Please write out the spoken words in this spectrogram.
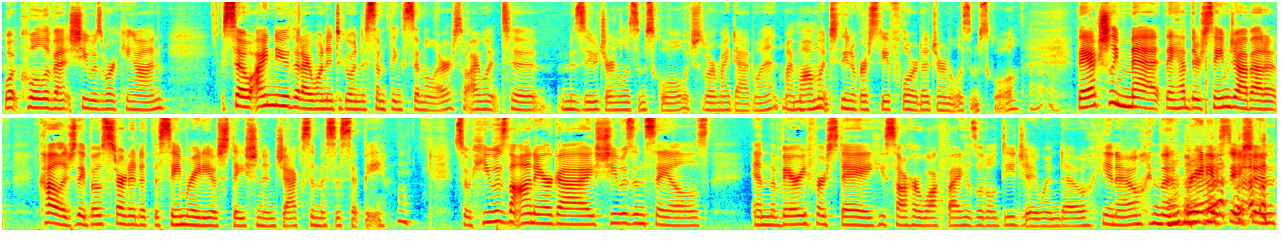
what cool event she was working on so I knew that I wanted to go into something similar. So I went to Mizzou Journalism School, which is where my dad went. My mom went to the University of Florida Journalism School. Oh. They actually met. They had their same job out of college. They both started at the same radio station in Jackson, Mississippi. Hmm. So he was the on-air guy. She was in sales. And the very first day he saw her walk by his little DJ window, you know, and the radio station,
